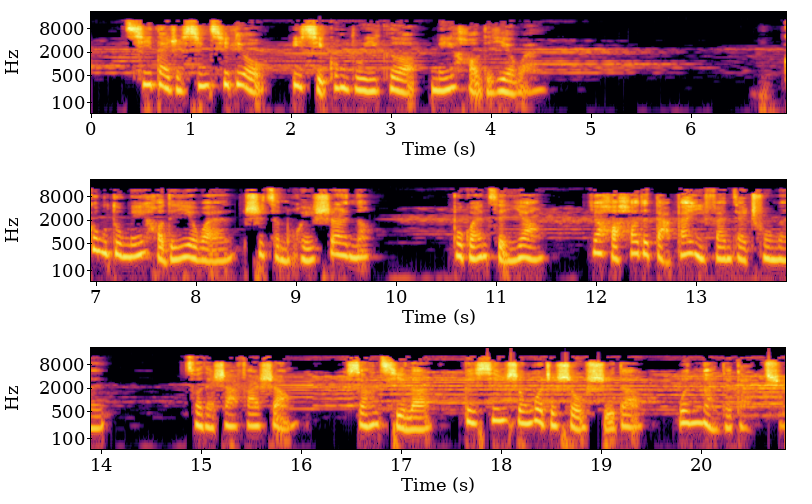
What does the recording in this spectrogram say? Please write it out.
“期待着星期六一起共度一个美好的夜晚”，共度美好的夜晚是怎么回事呢？不管怎样，要好好的打扮一番再出门。坐在沙发上，想起了。被先生握着手时的温暖的感觉。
